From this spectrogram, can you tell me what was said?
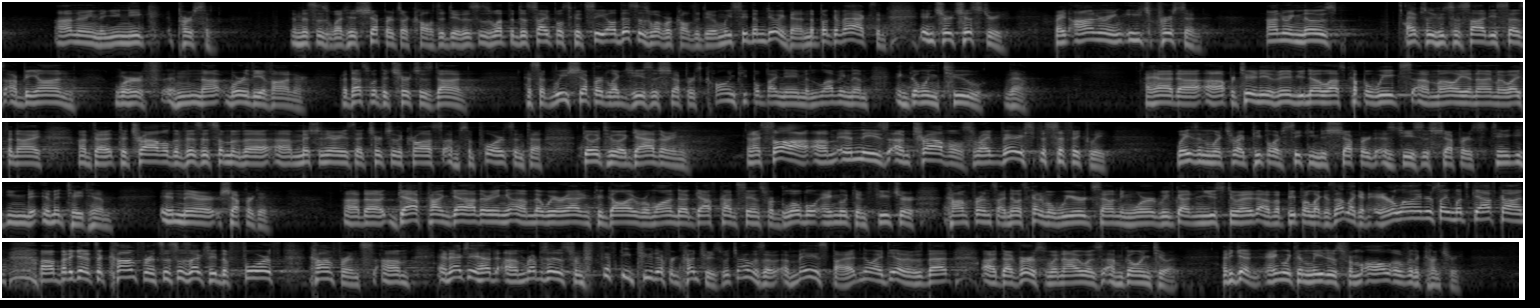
honoring the unique person. And this is what his shepherds are called to do. This is what the disciples could see. Oh, this is what we're called to do. And we see them doing that in the book of Acts and in church history, right? Honoring each person, honoring those actually who society says are beyond worth and not worthy of honor. That's what the church has done. Has said, we shepherd like Jesus shepherds, calling people by name and loving them and going to them. I had uh, an opportunity, as many of you know, the last couple of weeks, uh, Molly and I, my wife and I, um, to, to, travel to visit some of the uh, missionaries that Church of the Cross um, supports and to go to a gathering. And I saw um, in these um, travels, right, very specifically, ways in which right, people are seeking to shepherd as Jesus shepherds, seeking to imitate him in their shepherding. Uh, the GAFCON gathering um, that we were at in Kigali, Rwanda, GAFCON stands for Global Anglican Future Conference. I know it's kind of a weird sounding word. We've gotten used to it, uh, but people are like, is that like an airline or something? What's GAFCON? Uh, but again, it's a conference. This was actually the fourth conference, um, and actually had um, representatives from 52 different countries, which I was uh, amazed by. I had no idea it was that uh, diverse when I was um, going to it. And again, Anglican leaders from all over the country.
